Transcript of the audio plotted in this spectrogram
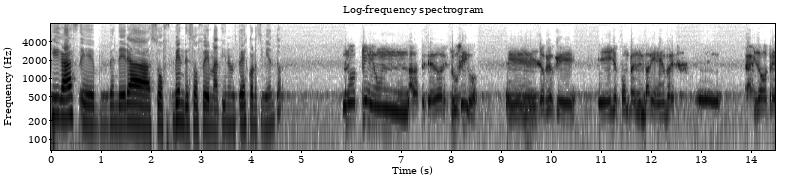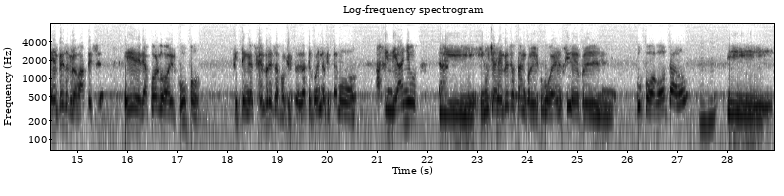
qué gas eh, venderá Sof- vende Sofema? ¿Tienen ustedes conocimiento? No tiene un abastecedor exclusivo. Eh, yo creo que eh, ellos compran en varias empresas. Eh, hay dos o tres empresas que lo abastecen. De acuerdo al cupo que tenga esa empresa, porque date cuenta que estamos a fin de año y, y muchas empresas están con el cupo vencido, con el cupo agotado y,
